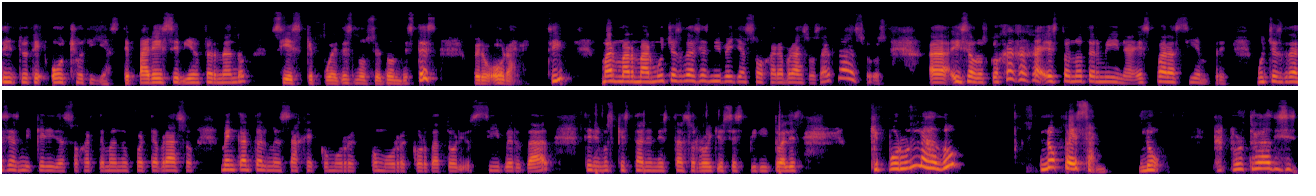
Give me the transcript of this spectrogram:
dentro de ocho días. ¿Te parece bien, Fernando? Si es que puedes, no sé dónde estés, pero órale, ¿sí? Mar, Mar, Mar, muchas gracias, mi bella Sojar, abrazos, abrazos. Uh, Isa Orozco, jajaja, esto no termina, es para siempre. Muchas gracias, mi querida Sojar, te mando un fuerte abrazo. Me encanta el mensaje como, como recordatorio, sí, ¿verdad? Tenemos que estar en estos rollos espirituales que por un lado no pesan, no, pero por otro lado dices,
